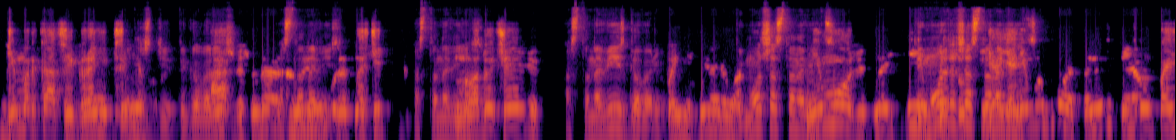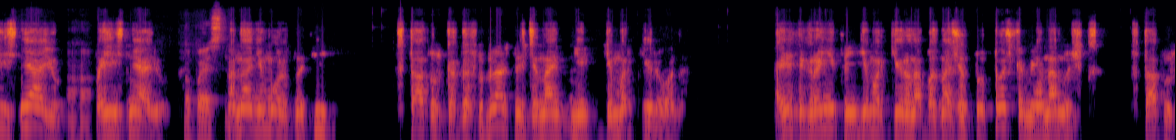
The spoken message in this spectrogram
демаркации границы не. Подожди, ты А говоришь, не остановись. может носить, остановись. молодой человек, Остановись, говорю. поясняю Ты вам, можешь не остановиться? может носить. Ты можешь госу- я, я не остановиться? могу остановиться, я вам поясняю, Ага, поясняю. ну поясни. Она не может носить статус как государство, если она не демаркирована. А если граница не демаркирована, обозначена тут точками, она носит статус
